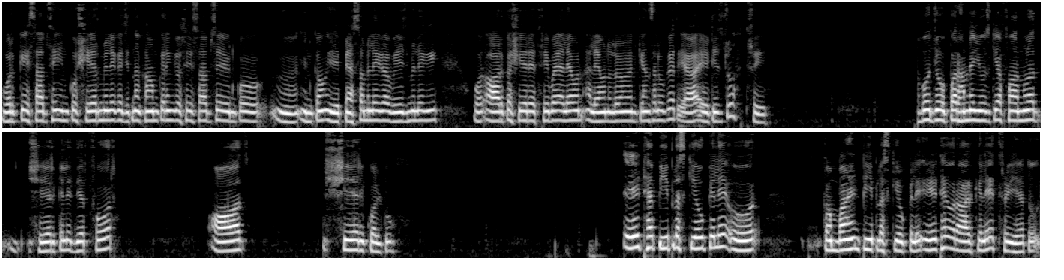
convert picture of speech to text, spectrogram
वर्क के हिसाब से इनको शेयर मिलेगा, जितना काम करेंगे उस हिसाब से इनको इनकम ये पैसा मिलेगा वेज मिलेगी, और आर का शेयर है three by eleven eleven eleven cancel हो गया तो यहाँ एट इज़ टू थ्री वो जो ऊपर हमने यूज़ किया फार्मूला शेयर के लिए देर फोर और शेयर इक्वल टू एट है पी प्लस क्यू के लिए और कंबाइंड पी प्लस क्यू के लिए एट है और आर के लिए थ्री है। तो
